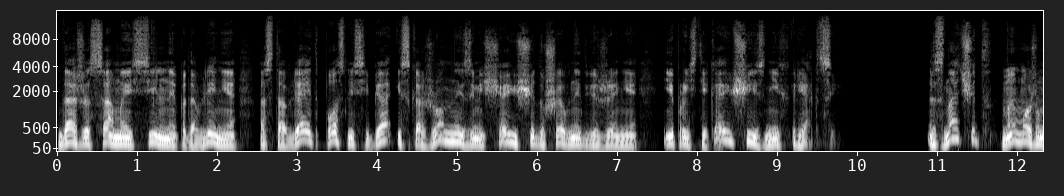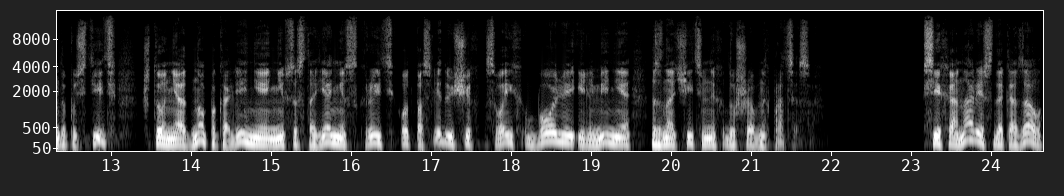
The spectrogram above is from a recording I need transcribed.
Даже самое сильное подавление оставляет после себя искаженные замещающие душевные движения и проистекающие из них реакции. Значит, мы можем допустить, что ни одно поколение не в состоянии скрыть от последующих своих более или менее значительных душевных процессов. Психоанализ доказал,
